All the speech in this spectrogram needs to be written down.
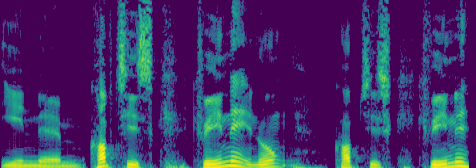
en øh, koptisk kvinde, en ung koptisk kvinde,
